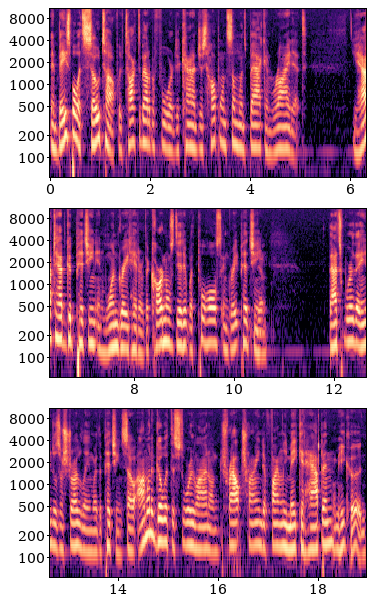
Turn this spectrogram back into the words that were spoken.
In baseball, it's so tough. We've talked about it before to kind of just hop on someone's back and ride it. You have to have good pitching and one great hitter. The Cardinals did it with Pujols and great pitching. Yep. That's where the Angels are struggling with the pitching. So I'm going to go with the storyline on Trout trying to finally make it happen. I mean, he could.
